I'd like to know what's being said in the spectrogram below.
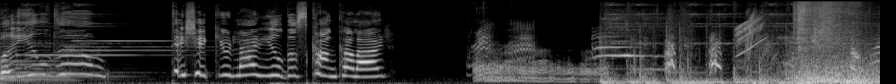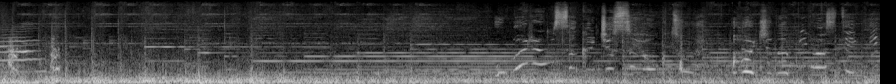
Bayıldım. Teşekkürler yıldız kankalar. Umarım sakıncası yoktur. Ağacına biraz teknik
